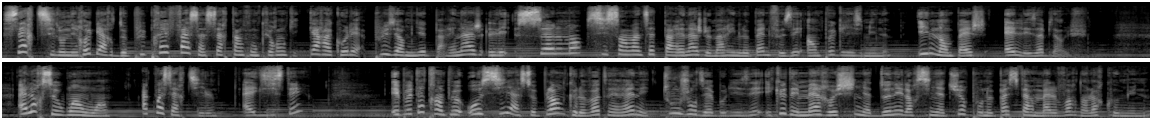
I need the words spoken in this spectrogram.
Certes, si l'on y regarde de plus près, face à certains concurrents qui caracolaient à plusieurs milliers de parrainages, les seulement 627 parrainages de Marine Le Pen faisaient un peu grise mine. Il n'empêche, elle les a bien eus. Alors ce ouin-ouin, à quoi sert-il? À exister? Et peut-être un peu aussi à se plaindre que le vote RN est toujours diabolisé et que des maires rechignent à donner leur signature pour ne pas se faire mal voir dans leur commune.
